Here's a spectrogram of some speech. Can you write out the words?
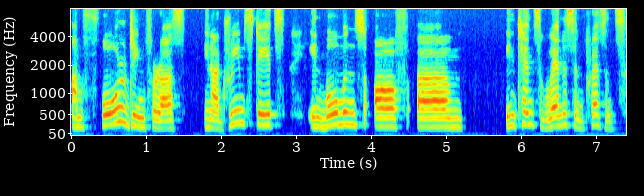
unfolding for us in our dream states, in moments of um, intense awareness and presence.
